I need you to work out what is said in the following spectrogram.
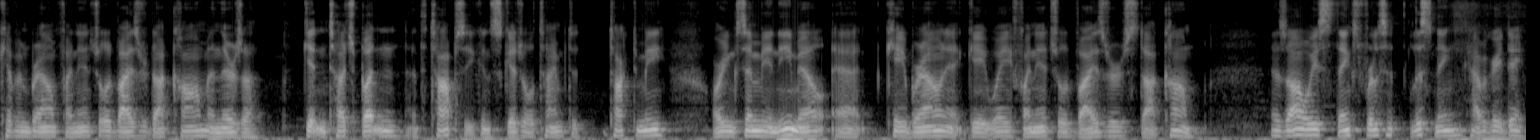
kevinbrownfinancialadvisor.com, and there's a get in touch button at the top so you can schedule a time to talk to me, or you can send me an email at kbrown at gatewayfinancialadvisors.com. As always, thanks for listening. Have a great day.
